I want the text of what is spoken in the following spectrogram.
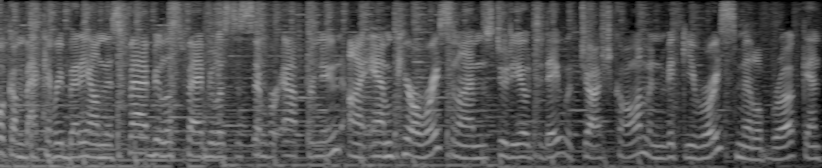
Welcome back, everybody, on this fabulous, fabulous December afternoon. I am Carol Royce, and I'm in the studio today with Josh Collum and Vicki Royce Middlebrook. And,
